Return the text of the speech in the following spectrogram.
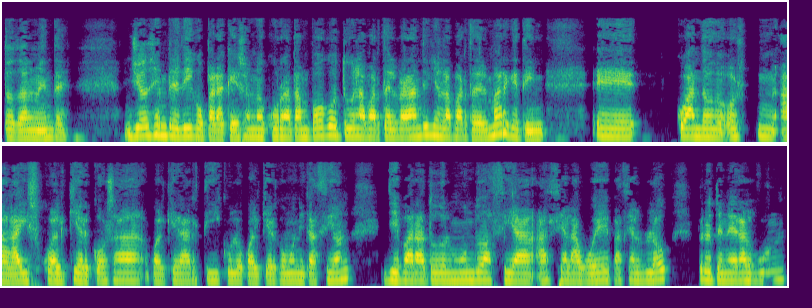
Totalmente. Yo siempre digo, para que eso no ocurra tampoco, tú en la parte del branding y en la parte del marketing. Eh, cuando os mm, hagáis cualquier cosa, cualquier artículo, cualquier comunicación, llevar a todo el mundo hacia, hacia la web, hacia el blog, pero tener algún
